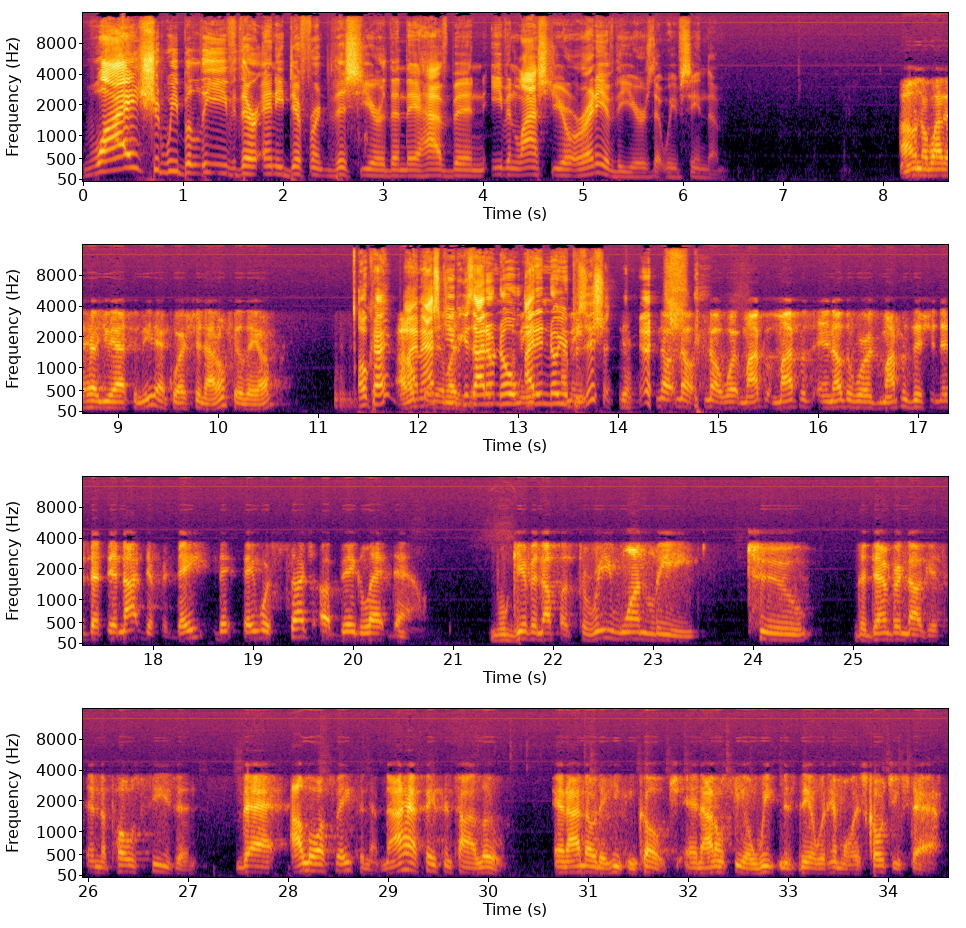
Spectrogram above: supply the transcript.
Why should we believe they're any different this year than they have been even last year or any of the years that we've seen them? I don't know why the hell you asking me that question. I don't feel they are. Okay, I'm asking you because I don't know. I, mean, I didn't know your I mean, position. no, no, no. What my my in other words, my position is that they're not different. They they, they were such a big letdown, giving up a three-one lead to the Denver Nuggets in the postseason that I lost faith in them. Now I have faith in Ty Lue, and I know that he can coach, and I don't see a weakness there with him or his coaching staff.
